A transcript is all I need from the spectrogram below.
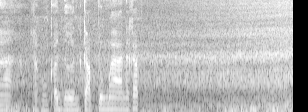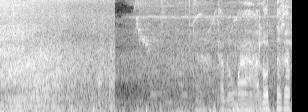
อ่าแล้วผมก็เดินกลับลงมานะครับ กลับลงมาหารถนะครับ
